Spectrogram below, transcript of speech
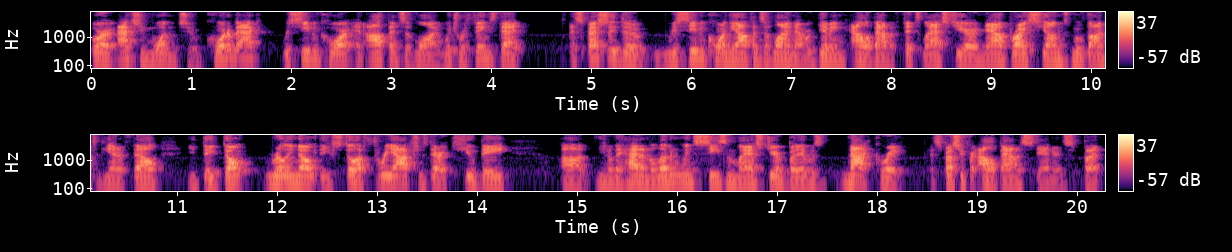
or actually more than two: quarterback, receiving corps, and offensive line, which were things that, especially the receiving corps and the offensive line, that were giving Alabama fits last year. Now Bryce Young's moved on to the NFL. They don't really know. They still have three options there at QB. Uh, you know, they had an 11 win season last year, but it was not great, especially for Alabama standards. But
